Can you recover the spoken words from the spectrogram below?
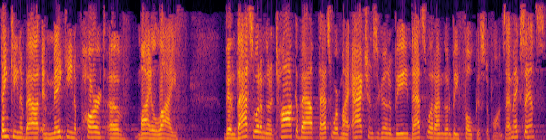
thinking about and making a part of my life, then that's what I'm going to talk about. That's where my actions are going to be. That's what I'm going to be focused upon. Does that make sense?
